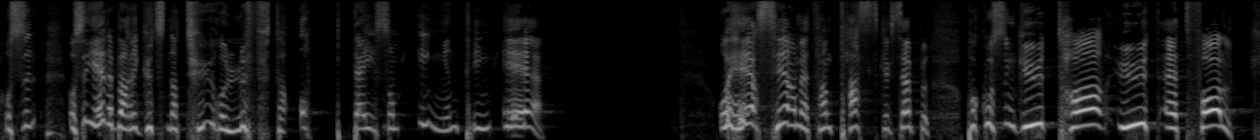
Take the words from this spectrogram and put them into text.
Og så, og så er det bare Guds natur å lufte opp de som ingenting er. Og her ser vi et fantastisk eksempel på hvordan Gud tar ut et folk.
